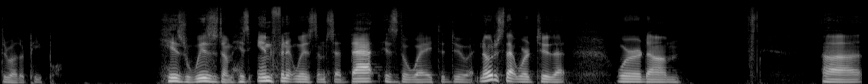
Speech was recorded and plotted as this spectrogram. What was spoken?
through other people. His wisdom, his infinite wisdom, said that is the way to do it. Notice that word too, that word, um, uh,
